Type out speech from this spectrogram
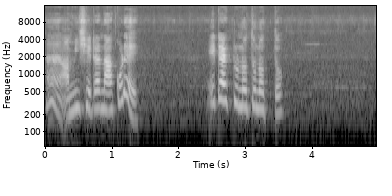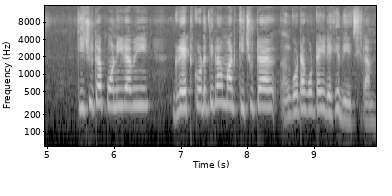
হ্যাঁ আমি সেটা না করে এটা একটু নতুনত্ব। কিছুটা পনির আমি গ্রেট করে দিলাম আর কিছুটা গোটা গোটাই রেখে দিয়েছিলাম।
